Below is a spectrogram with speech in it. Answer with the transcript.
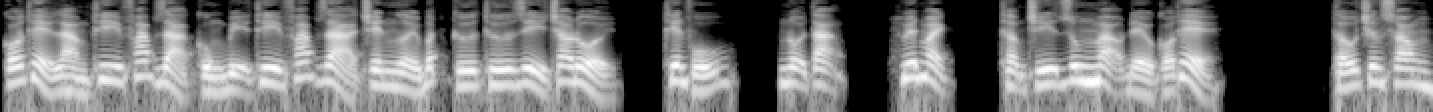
có thể làm thi pháp giả cùng bị thi pháp giả trên người bất cứ thứ gì trao đổi, thiên phú, nội tạng, huyết mạch, thậm chí dung mạo đều có thể. Thấu chương xong.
